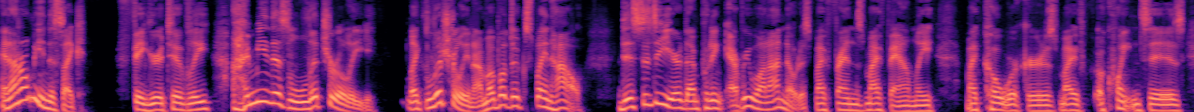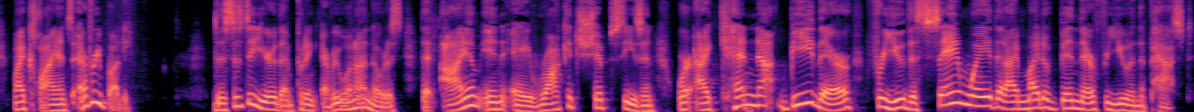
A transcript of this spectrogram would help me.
And I don't mean this like figuratively. I mean this literally, like literally. And I'm about to explain how. This is the year that I'm putting everyone on notice. My friends, my family, my coworkers, my acquaintances, my clients, everybody. This is the year that I'm putting everyone on notice that I am in a rocket ship season where I cannot be there for you the same way that I might have been there for you in the past.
